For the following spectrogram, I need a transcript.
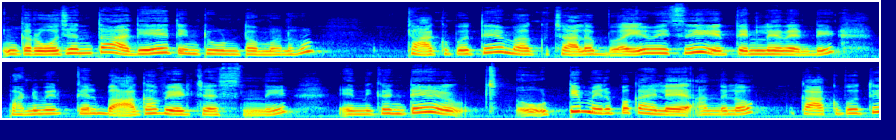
ఇంకా రోజంతా అదే తింటూ ఉంటాం మనం. కాకపోతే మాకు చాలా భయం వేసి తినలేదండి. పండు మిరపకాయలు బాగా వేడి చేస్తుంది. ఎందుకంటే ఉట్టి మిరపకాయలే అందులో. కాకపోతే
